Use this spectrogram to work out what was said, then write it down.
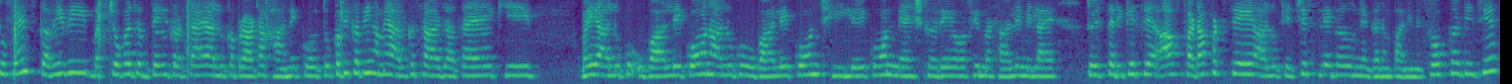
तो फ्रेंड्स कभी भी बच्चों का जब दिल करता है आलू का पराठा खाने को तो कभी कभी हमें आलकस आ जाता है कि भाई आलू को उबाले, कौन आलू को उबाले, कौन छीले, कौन मैश करे और फिर मसाले मिलाए। तो इस तरीके से आप फटाफट से आलू के चिप्स लेकर उन्हें गर्म पानी में सोख कर दीजिए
